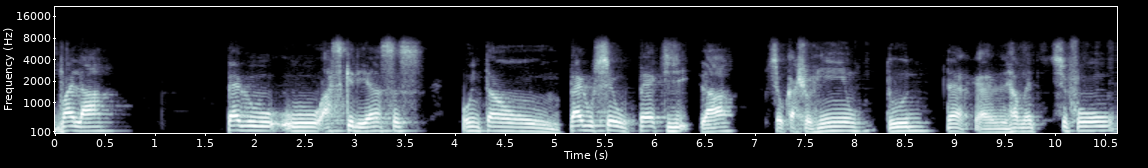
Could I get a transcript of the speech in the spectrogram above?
Vai lá, pega o, o, as crianças, ou então pega o seu pet lá, seu cachorrinho, tudo, né? Realmente, se for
